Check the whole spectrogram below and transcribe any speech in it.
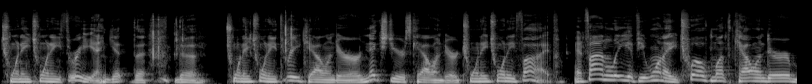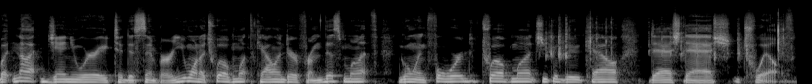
2023 and get the, the 2023 calendar or next year's calendar 2025. And finally, if you want a 12 month calendar but not January to December, you want a 12 month calendar from this month going forward, 12 months, you could do cal dash dash 12.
